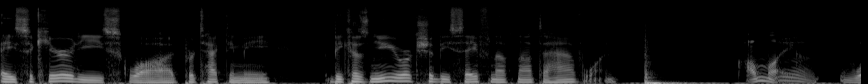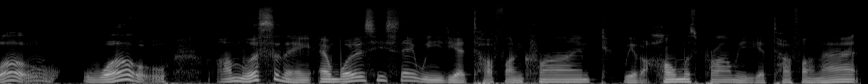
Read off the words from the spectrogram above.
a security squad protecting me because New York should be safe enough not to have one. I'm like, Mm. whoa, whoa. I'm listening. And what does he say? We need to get tough on crime. We have a homeless problem. We need to get tough on that.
